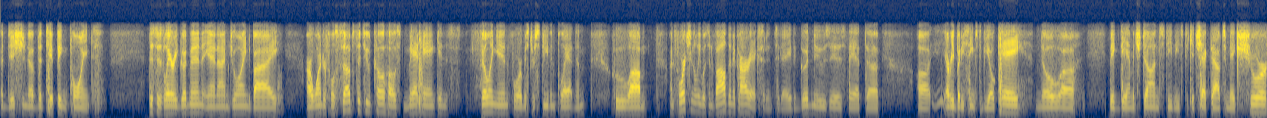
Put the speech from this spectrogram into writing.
edition of The Tipping Point. This is Larry Goodman, and I'm joined by our wonderful substitute co host, Matt Hankins, filling in for Mr. Stephen Platinum, who um, unfortunately was involved in a car accident today. The good news is that uh, uh, everybody seems to be okay, no uh, big damage done. Steve needs to get checked out to make sure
